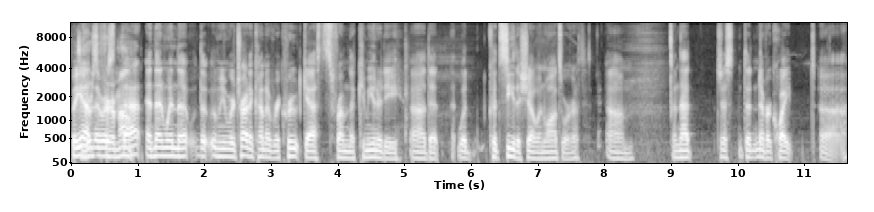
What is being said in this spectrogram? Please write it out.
But yeah, there was there was amount. that, and then when the, the I mean, we were trying to kind of recruit guests from the community uh, that would could see the show in Wadsworth, um, and that just did never quite. Uh,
